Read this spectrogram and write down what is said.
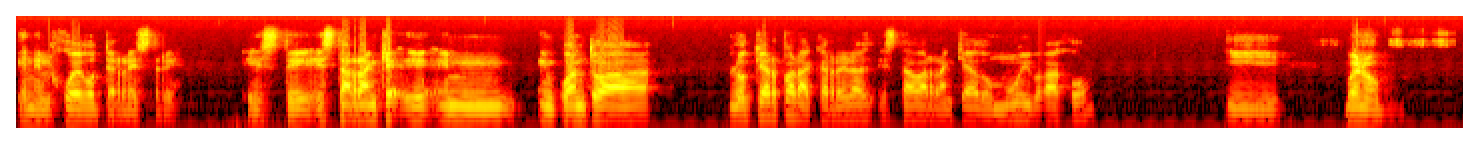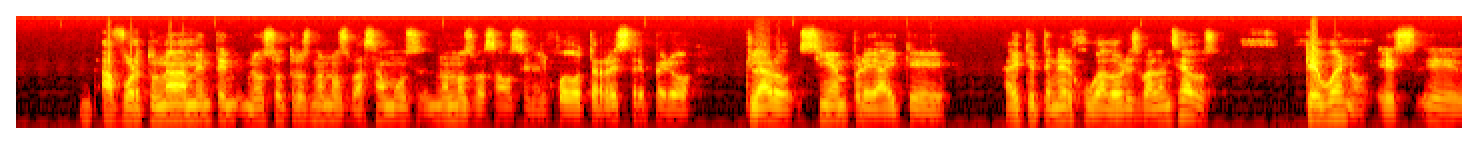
en el juego terrestre. Este, está eh, en, en cuanto a bloquear para carrera, estaba rankeado muy bajo. Y bueno, afortunadamente nosotros no nos basamos, no nos basamos en el juego terrestre, pero claro, siempre hay que hay que tener jugadores balanceados. Que bueno, es, eh,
